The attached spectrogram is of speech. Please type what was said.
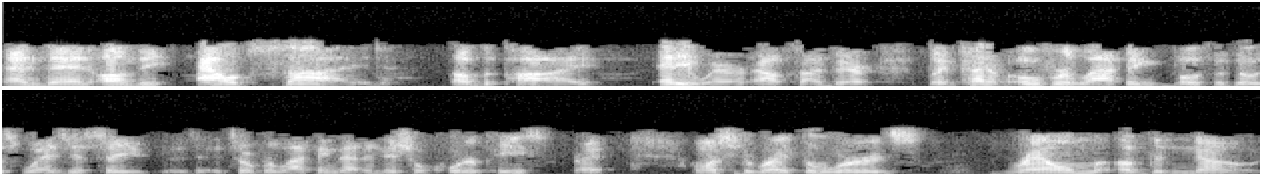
And then on the outside of the pie, anywhere outside there, but kind of overlapping both of those wedges, so you, it's overlapping that initial quarter piece, right? I want you to write the words realm of the known.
